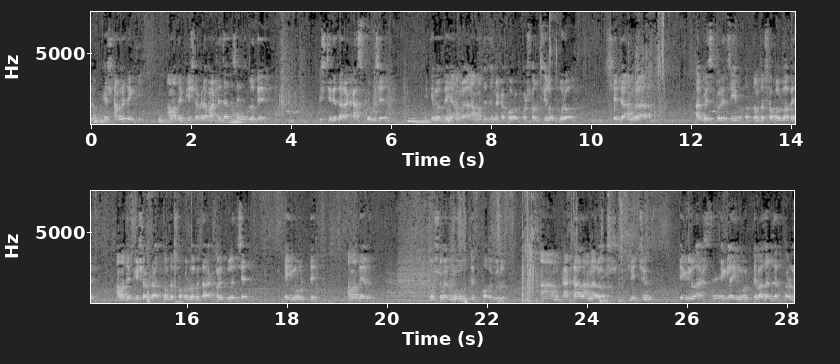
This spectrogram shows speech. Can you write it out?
রূপকে সামনে রেখে আমাদের কৃষকরা মাঠে যাচ্ছে, রোদে বৃষ্টিতে তারা কাজ করছে। ইতিমধ্যেই আমরা আমাদের জন্য একটা বড় ফসল ছিল বুড়ো সেটা আমরা হারভেস্ট করেছি অত্যন্ত সফলভাবে। আমাদের কৃষকরা অত্যন্ত সফলভাবে তারা ঘরে তুলেছে। এই মুহূর্তে আমাদের মৌসুমের মূল যে ফলগুলো, আম, কাঁঠাল, আনারস, লিচু, এগুলো আসছে, এগুলা এই মুহূর্তে বাজারজাতকরণ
